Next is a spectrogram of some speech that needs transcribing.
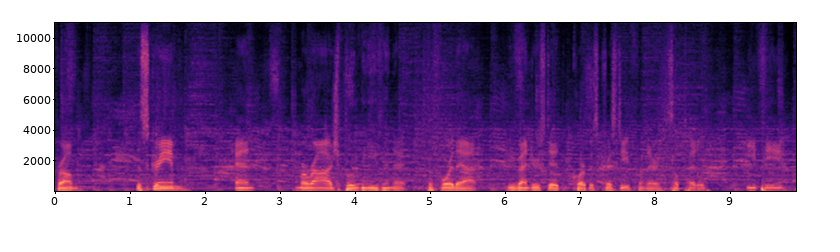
from The Scream and Mirage Believe in It. Before that, the Avengers did Corpus Christi from their self titled EP.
